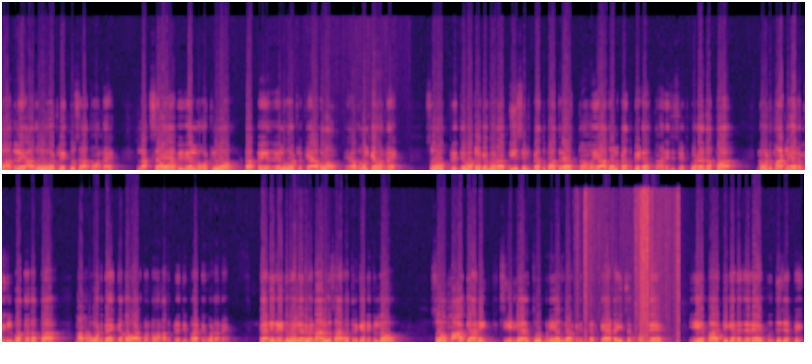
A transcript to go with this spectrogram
సో అందులో యాదవుల ఓట్లు ఎక్కువ శాతం ఉన్నాయి. లక్ష యాభై వేల ఓట్లలో డెబ్బై ఐదు వేల ఓట్లు కేవలం యాదవులకే ఉన్నాయి. సో ప్రతి ఒక్కరికి కూడా బీసీలకు పెద్ద పాత్ర వేస్తున్నాము యాదవులకు పెద్ద పీట వేస్తున్నాం అనేసి చెప్పుకోవడమే తప్ప నోటి మాటలుగానే మిగిలిపోతున్నాయి తప్ప మమ్మల్ని ఓటు బ్యాంక్ కింద వాడుకుంటూ ఉన్నది ప్రతి పార్టీ కూడానే. కానీ రెండు వేల ఇరవై నాలుగు సార్వత్రిక ఎన్నికల్లో సో మాకు కానీ సీట్ కానీ తూర్పు నియోజకవర్గం నుంచి కానీ కేటాయించకపోతే ఏ పార్టీకైనా సరే బుద్ధి చెప్పి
